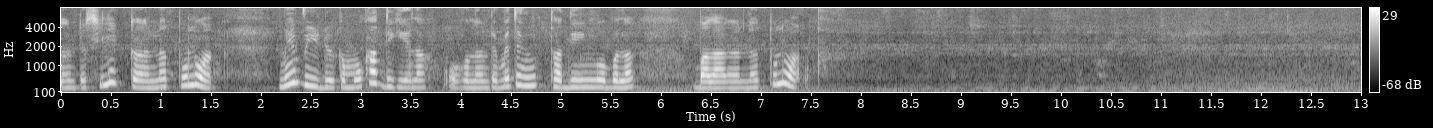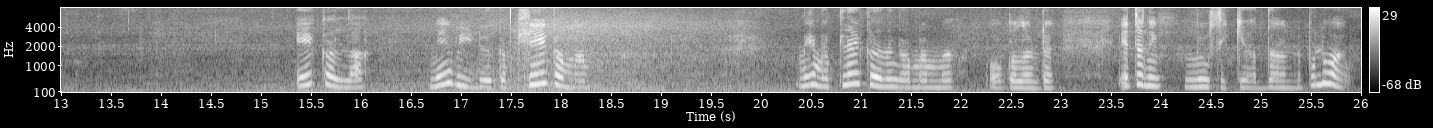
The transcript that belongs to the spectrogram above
ඕගොල්ලන්ට සිලෙක්ට් කරන්නත් පුළුවන්. මේ වීඩියෝ එක මොකක්ද කියලා ඕගොල්ලන්ට මෙතනින් තදින් ඔබලා බලා ගන්නත් පුළුවන්. ඒ කල්ලා මේ වීඩියෝ එක ප්ලේ ගමන් මෙහෙම ප්ලේ කරන ගමන්ම ඕගොල්ලන්ට එතනින් මියසික් එකක් දාන්න පුළුවන්.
